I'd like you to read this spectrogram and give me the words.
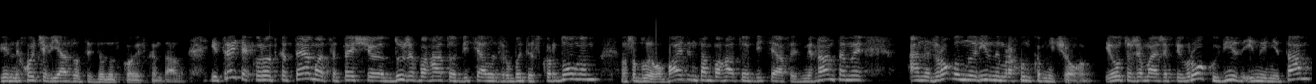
Він не хоче в'язуватись додаткові скандали. І третя коротка тема це те, що дуже багато обіцяли зробити з кордоном, особливо Байден там багато обіцяв із мігрантами. А не зроблено рівним рахунком нічого. І от уже майже півроку віз і нині там,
